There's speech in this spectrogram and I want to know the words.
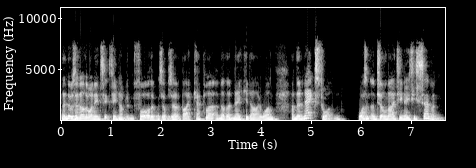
Then there was another one in 1604 that was observed by Kepler, another naked eye one. And the next one wasn't until 1987.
